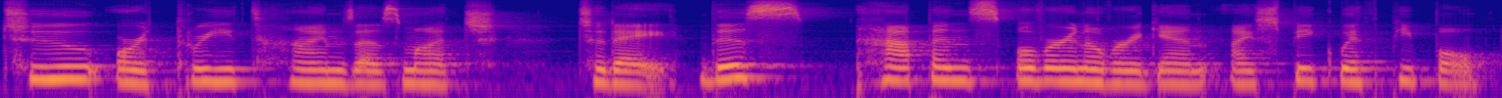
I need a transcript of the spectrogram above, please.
two or three times as much today. This happens over and over again. I speak with people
